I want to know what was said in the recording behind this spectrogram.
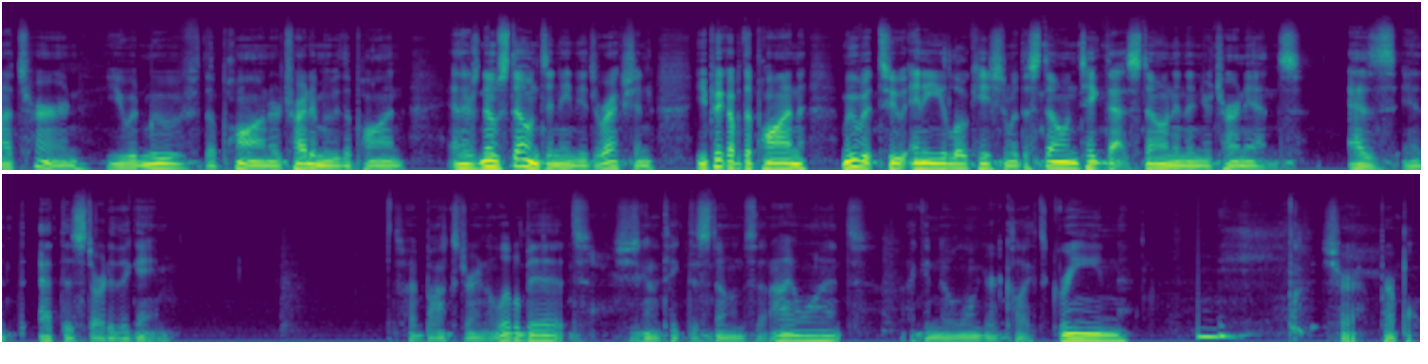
a turn, you would move the pawn or try to move the pawn, and there's no stones in any direction. You pick up the pawn, move it to any location with a stone, take that stone, and then your turn ends, as in, at the start of the game. So I boxed her in a little bit. She's going to take the stones that I want. I can no longer collect green. sure, purple.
